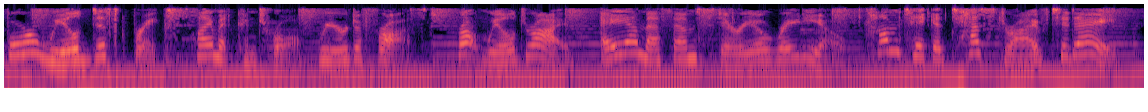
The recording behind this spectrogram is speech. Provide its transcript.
four-wheel disc brakes, climate control, rear defrost, front-wheel drive, AM FM stereo radio. Come take a test drive today.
